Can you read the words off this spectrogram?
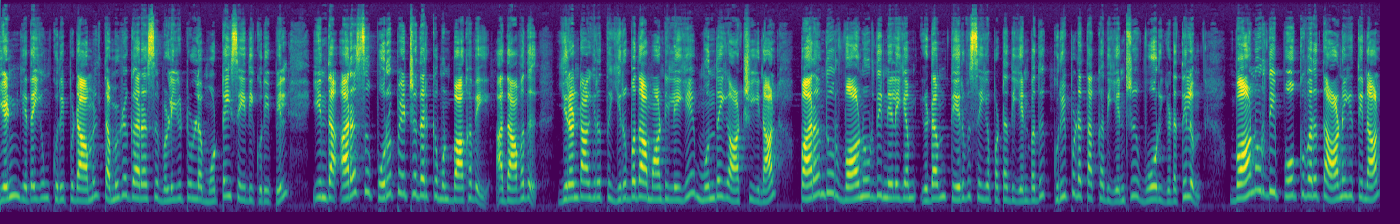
எண் எதையும் குறிப்பிடாமல் தமிழக அரசு வெளியிட்டுள்ள மொட்டை செய்திக்குறிப்பில் இந்த அரசு பொறுப்பேற்றதற்கு முன்பாகவே அதாவது இரண்டாயிரத்து இருபதாம் ஆண்டிலேயே முந்தைய ஆட்சியினால் பரந்தூர் வானூர்தி நிலையம் இடம் தேர்வு செய்யப்பட்டது என்பது குறிப்பிடத்தக்கது என்று ஓர் இடத்திலும் வானூர்தி போக்குவரத்து ஆணையத்தினால்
